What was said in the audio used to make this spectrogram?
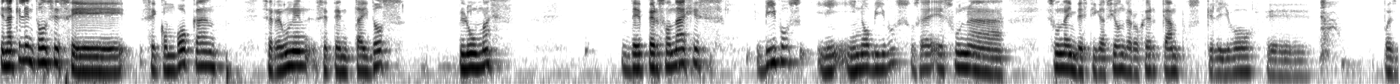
En aquel entonces se convocan, se reúnen 72 plumas de personajes vivos y, no vivos. O sea, es una, es una investigación de Roger Campos que le llevó eh, pues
